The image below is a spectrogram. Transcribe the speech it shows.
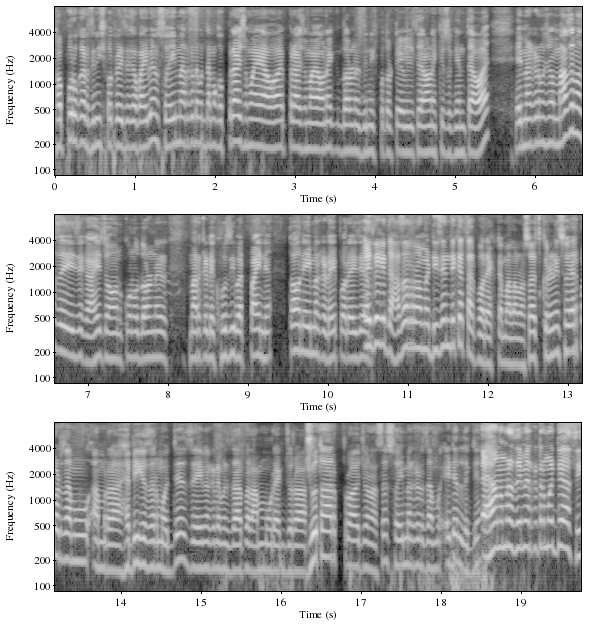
সব প্রকার জিনিসপত্র এই জায়গায় পাইবেন। সো এই মার্কেটের মধ্যে আমাকে প্রায় সময় হয়, প্রায় সময় অনেক ধরনের জিনিসপত্র টেবিল চেয়ার অনেক কিছু কিনতে হয়। এই মার্কেটের মধ্যে মাঝে মাঝে এই জায়গায় যখন কোনো ধরনের মার্কেটে খুঁজি বাট পাই না, তখন এই মার্কেটে পরে এই জায়গায় হাজার রকমের ডিজাইন দেখে তারপরে একটা মাল আমরা চয়েস করে নিই। সো এরপর যাব আমরা হ্যাপি গেজার মধ্যে, যে এই মার্কেটের মধ্যে তারপর এক জোড়া জুতার প্রয়োজন আছে। সো এই মার্কেটে যাব এটার লেগে। এখন আমরা যে মার্কেটের মধ্যে আছি,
